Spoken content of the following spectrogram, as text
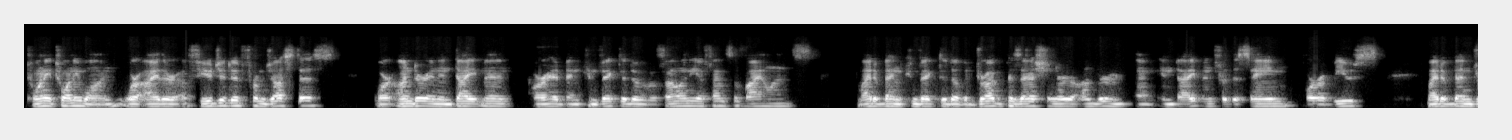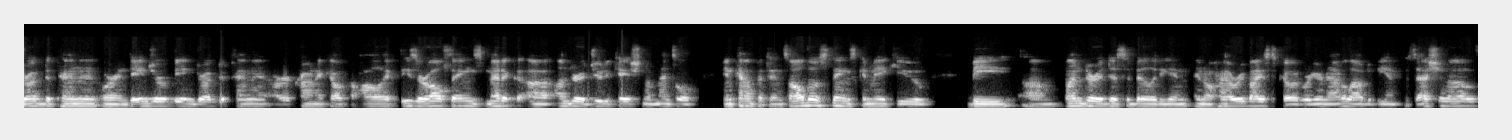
2021 were either a fugitive from justice or under an indictment or had been convicted of a felony offense of violence, might have been convicted of a drug possession or under an indictment for the same or abuse, might have been drug dependent or in danger of being drug dependent or a chronic alcoholic. These are all things medic uh, under adjudication of mental incompetence. All those things can make you be um, under a disability in, in Ohio Revised Code where you're not allowed to be in possession of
